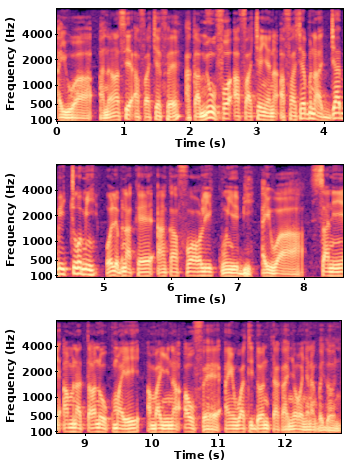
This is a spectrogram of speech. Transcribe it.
ayiwa a nana se a facɛ fɛ a ka minw fɔ a facɛ ɲɛna a facɛ bena jaabi cogo min o le bena kɛ an ka fɔli kun ye bi ayiwa sanni an bena taga n'o kuma ye an b'a ɲina aw fɛ an ye waati dɔɔni ta ka ɲɔgɔn ɲɛnagwɛ dɔɔni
